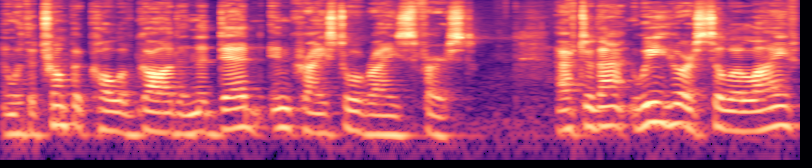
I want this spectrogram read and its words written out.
and with the trumpet call of God, and the dead in Christ will rise first. After that, we who are still alive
